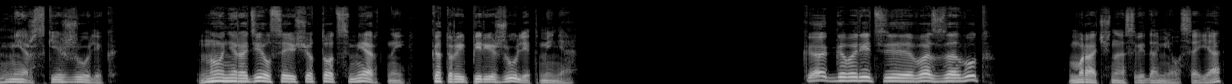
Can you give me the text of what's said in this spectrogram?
Мерзкий жулик. Но не родился еще тот смертный, который пережулит меня. «Как, говорите, вас зовут?» — мрачно осведомился я,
